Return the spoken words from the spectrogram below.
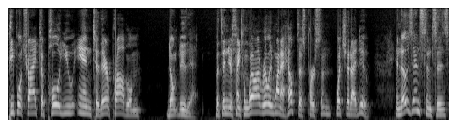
People try to pull you into their problem don't do that. But then you're thinking, well, I really want to help this person. What should I do? In those instances,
